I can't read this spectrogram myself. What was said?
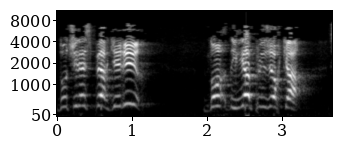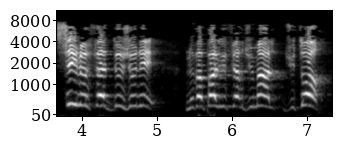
dont il espère guérir, il y a plusieurs cas. Si le fait de jeûner ne va pas lui faire du mal, du tort,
